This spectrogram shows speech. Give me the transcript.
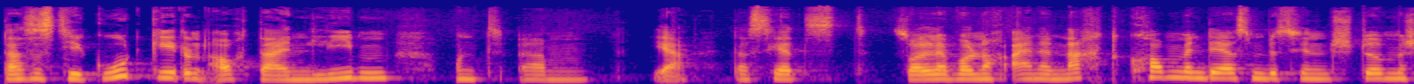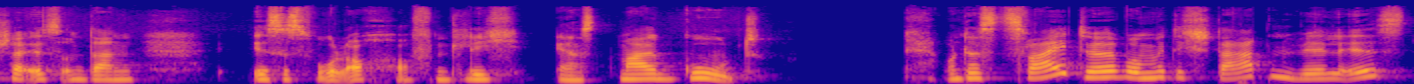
dass es dir gut geht und auch deinen Lieben. Und ähm, ja, dass jetzt soll ja wohl noch eine Nacht kommen, in der es ein bisschen stürmischer ist und dann ist es wohl auch hoffentlich erstmal gut. Und das zweite, womit ich starten will, ist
